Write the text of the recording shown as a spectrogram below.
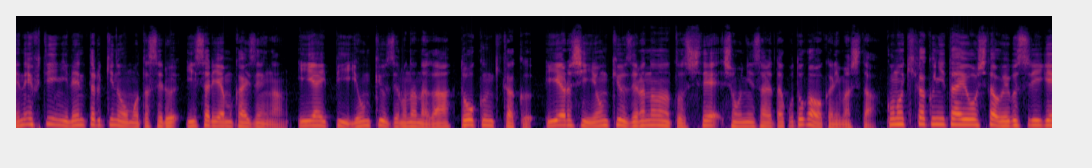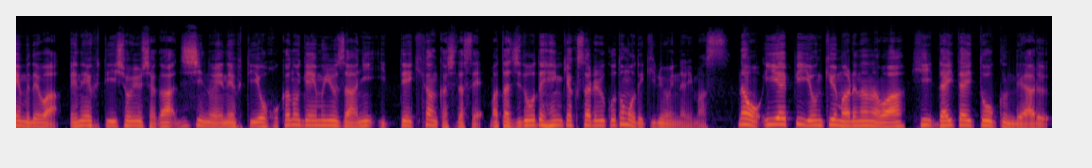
NFT にレンタル機能を持たせるイーサリアム改善案 EIP4907 がトークン規格 ERC4907 として承認されたことが分かりました。この規格に対応した Web3 ゲームでは NFT 所有者が自身の NFT を他のゲームユーザーに一定期間貸し出せ、また自動で返却されることもできるようになります。なお EIP4907 は非代替トークンである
